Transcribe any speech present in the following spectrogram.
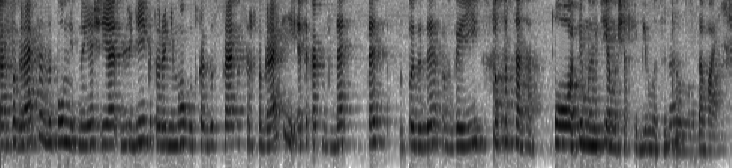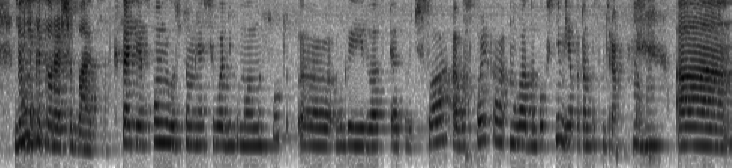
орфография запомнит, но я, я людей, которые не могут как бы справиться с орфографией, это как сдать тест ПДД в ГАИ. Сто процентов. О, ты мою тему сейчас любимую затронула. Давай. Люди, Ну, которые ошибаются. Кстати, я вспомнила, что у меня сегодня, по-моему, суд э, в ГАИ 25 числа, а во сколько? Ну ладно, бог с ним, я потом посмотрю. А,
